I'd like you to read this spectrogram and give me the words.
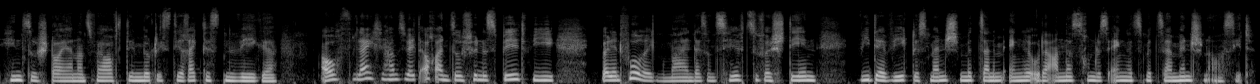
hinzusteuern, und zwar auf dem möglichst direktesten Wege? Auch vielleicht haben Sie vielleicht auch ein so schönes Bild wie bei den vorigen Malen, das uns hilft zu verstehen, wie der Weg des Menschen mit seinem Engel oder andersrum des Engels mit seinem Menschen aussieht.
